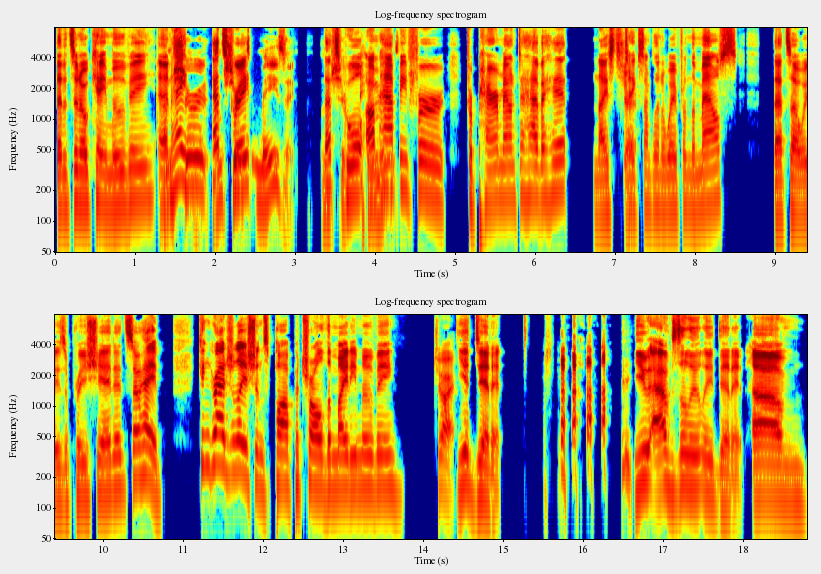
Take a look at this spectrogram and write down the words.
that it's an okay movie. And I'm hey, sure, that's sure great. Amazing. I'm That's sure cool. I'm amazing. happy for for Paramount to have a hit. Nice to take something away from the mouse. That's always appreciated. So hey, congratulations, Paw Patrol, the mighty movie. Sure. You did it. you absolutely did it. Um,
